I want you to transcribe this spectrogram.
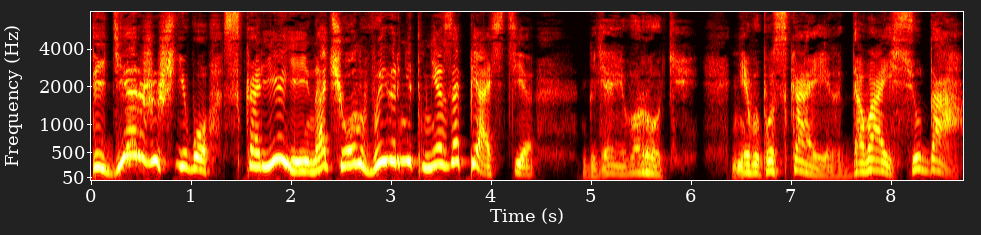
Ты держишь его? Скорее, иначе он вывернет мне запястье!» «Где его руки? Не выпускай их! Давай сюда!»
